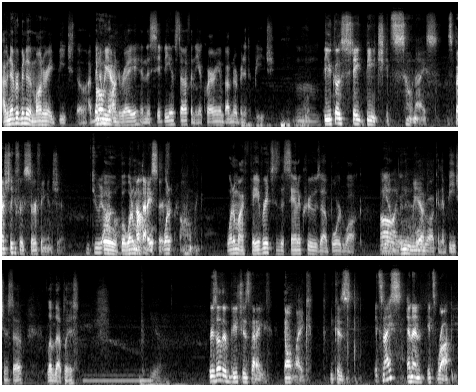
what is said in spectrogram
I've never been to the Monterey beach though. I've been Oh, to yeah. Monterey and the city and stuff and the aquarium, but I've never been to the beach. Mm. Cayucos State Beach. It's so nice, especially for surfing and shit. Dude, Oh, I, but one of Not my that I surf. one, oh my god. one of my favorites is the Santa Cruz uh, boardwalk. You Oh, know, yeah. with the Ooh, yeah. boardwalk and the beach and stuff. Love that place. yeah. There's other beaches that I don't like because it's nice and then it's rocky.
